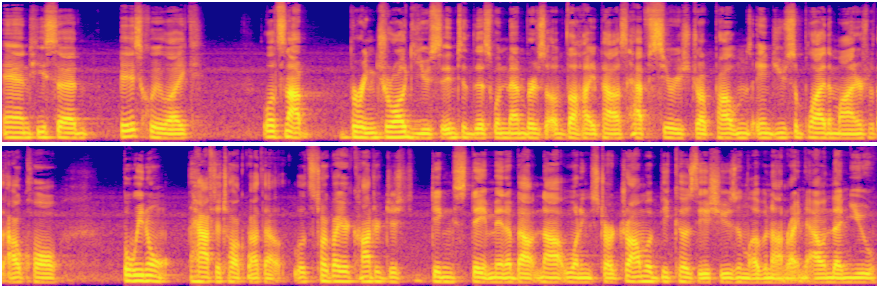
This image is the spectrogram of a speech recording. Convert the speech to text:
And he said basically like let's not bring drug use into this when members of the hype house have serious drug problems and you supply the minors with alcohol but we don't have to talk about that. Let's talk about your contradicting statement about not wanting to start drama because the issues in Lebanon right now, and then you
